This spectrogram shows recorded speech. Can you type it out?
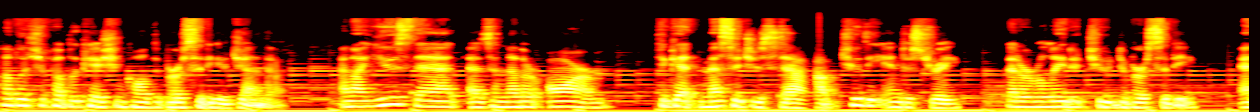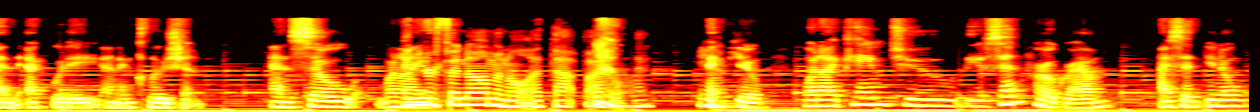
published a publication called Diversity Agenda, and I use that as another arm to get messages out to the industry that are related to diversity and equity and inclusion. And so when and I. And you're phenomenal at that, by the way. Thank you. When I came to the Ascend program, I said, you know,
